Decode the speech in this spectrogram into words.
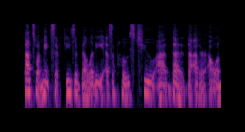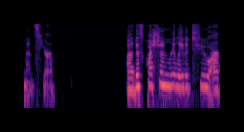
that's what makes it feasibility as opposed to uh, the, the other elements here. Uh, this question related to our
